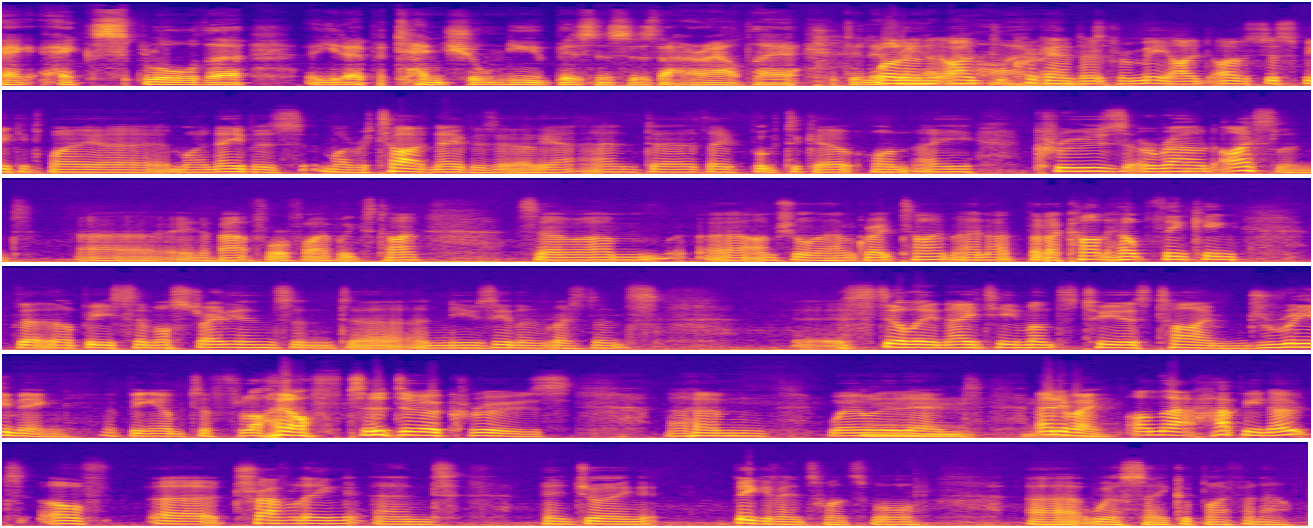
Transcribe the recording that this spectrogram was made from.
explore the you know potential new businesses that are out there delivering. Well, and a quick anecdote from me. I, I was just speaking to my uh, my neighbours, my retired neighbours earlier, and uh, they've booked to go on a cruise around Iceland uh, in about four or five weeks' time. So um, uh, I'm sure they'll have a great time. And I, but I can't help thinking that there'll be some Australians and uh, and New Zealand residents uh, still in 18 months, two years' time, dreaming of being able to fly off to do a cruise. Um, where will mm. it end? Anyway, on that happy note of uh, travelling and enjoying big events once more, uh, we'll say goodbye for now.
